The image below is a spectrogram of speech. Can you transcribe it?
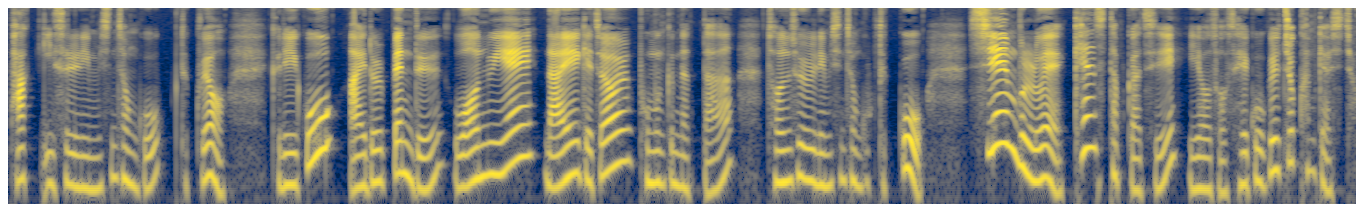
박이슬님 신청곡 듣고요. 그리고 아이돌 밴드 원위의 나의 계절 봄은 끝났다 전소율님 신청곡 듣고 CN블루의 캔스탑까지 이어서 세 곡을 쭉 함께 하시죠.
